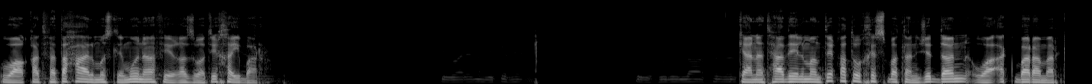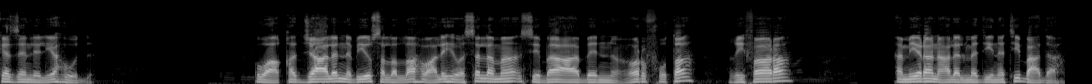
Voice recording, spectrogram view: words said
وقد فتحها المسلمون في غزوة خيبر. كانت هذه المنطقة خصبة جدا وأكبر مركز لليهود. وقد جعل النبي صلى الله عليه وسلم سباع بن عرفطة غفارة أميرا على المدينة بعده.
